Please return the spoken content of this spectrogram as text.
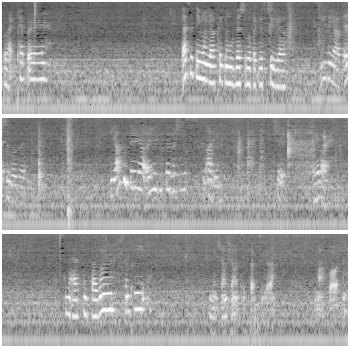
black pepper. That's the thing when y'all cooking vegetables like this too, y'all. Vegetables y'all y'all vegetables? Shit. I'm gonna add some sazon, some. And I'm trying to y'all. My.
